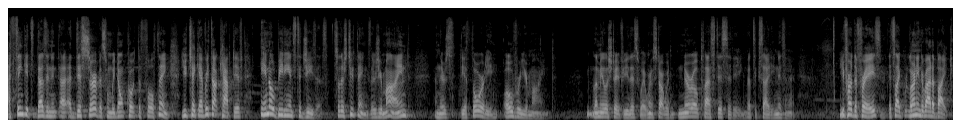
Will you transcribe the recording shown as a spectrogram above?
I think it does an, uh, a disservice when we don't quote the full thing. You take every thought captive in obedience to Jesus. So there's two things there's your mind, and there's the authority over your mind. Let me illustrate it for you this way. We're going to start with neuroplasticity. That's exciting, isn't it? You've heard the phrase, it's like learning to ride a bike.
